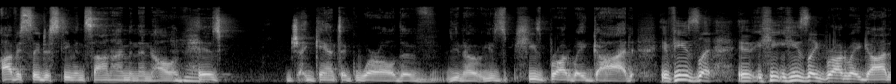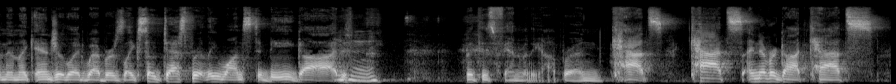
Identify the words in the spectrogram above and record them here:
obviously to Stephen Sondheim and then all of mm-hmm. his gigantic world of you know he's he's Broadway God. If he's like if he he's like Broadway God, and then like Andrew Lloyd Webber's like so desperately wants to be God. Mm-hmm. With his Phantom of the Opera and Cats, Cats. I never got Cats.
